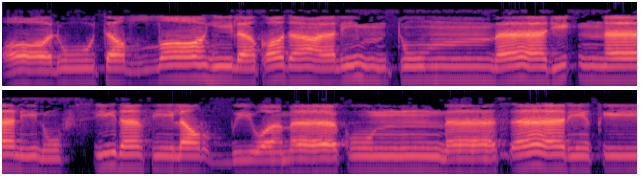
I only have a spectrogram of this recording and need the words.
قالوا تالله لقد علمتم ما جئنا لنفسد في الأرض وما كنا سارقين.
